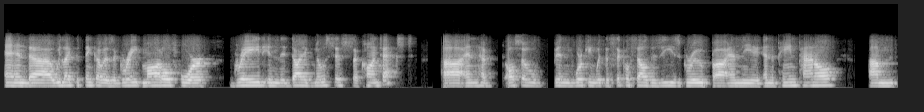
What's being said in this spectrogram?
And uh, we like to think of as a great model for grade in the diagnosis uh, context. and have also been working with the sickle cell disease group and the and the pain panel um,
